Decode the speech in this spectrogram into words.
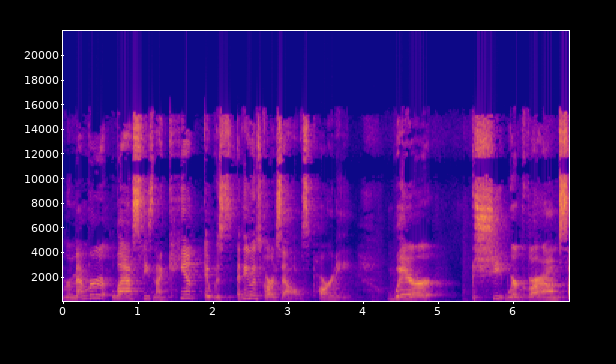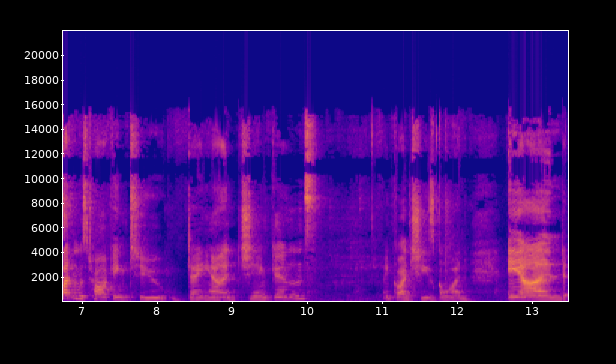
remember last season, I can't, it was, I think it was Garcelle's party where she, where um, Sutton was talking to Diana Jenkins. Thank God she's gone. And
